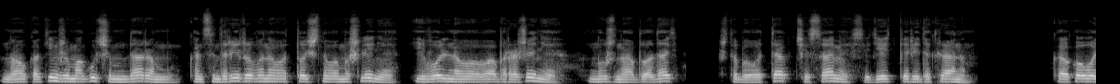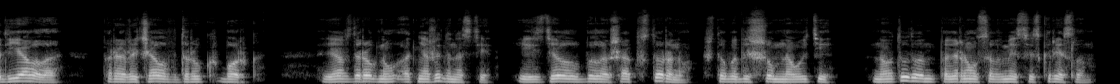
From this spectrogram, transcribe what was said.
Но каким же могучим даром концентрированного точного мышления и вольного воображения нужно обладать, чтобы вот так часами сидеть перед экраном? Какого дьявола? прорычал вдруг Борг. Я вздрогнул от неожиданности и сделал было шаг в сторону, чтобы бесшумно уйти, но тут он повернулся вместе с креслом.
